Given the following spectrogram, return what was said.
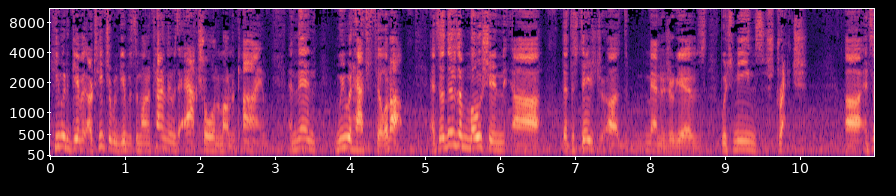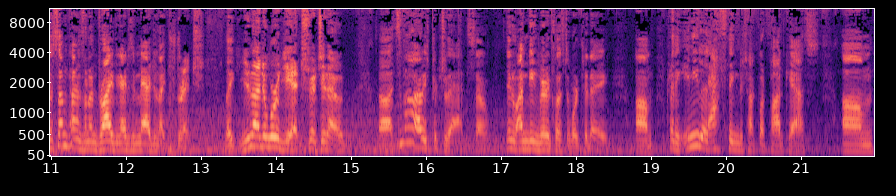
he would give it, our teacher would give us amount of time that was actual amount of time. And then we would have to fill it up. And so there's a motion uh, that the stage uh, manager gives, which means stretch. Uh, and so sometimes when I'm driving, I just imagine like stretch. Like, you're not at work yet, stretch it out. Uh, somehow I always picture that. So anyway, I'm getting very close to work today. Um, trying to think any last thing to talk about podcasts. Um,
